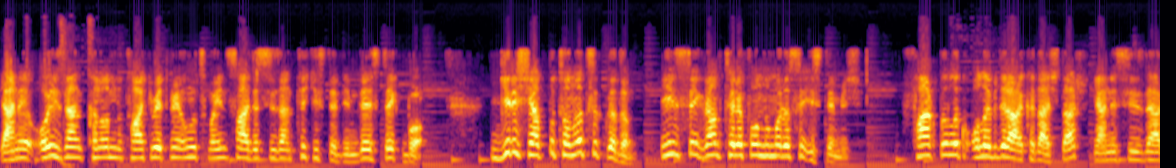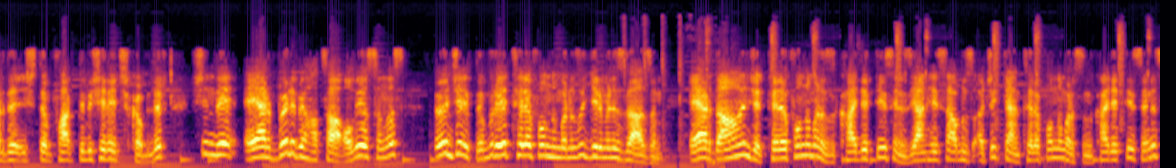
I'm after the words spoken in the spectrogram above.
Yani o yüzden kanalımı takip etmeyi unutmayın. Sadece sizden tek istediğim destek bu. Giriş yap butonuna tıkladım. Instagram telefon numarası istemiş. Farklılık olabilir arkadaşlar. Yani sizlerde işte farklı bir şeyle çıkabilir. Şimdi eğer böyle bir hata alıyorsanız öncelikle buraya telefon numaranızı girmeniz lazım. Eğer daha önce telefon numaranızı kaydettiyseniz yani hesabınız açıkken telefon numarasını kaydettiyseniz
